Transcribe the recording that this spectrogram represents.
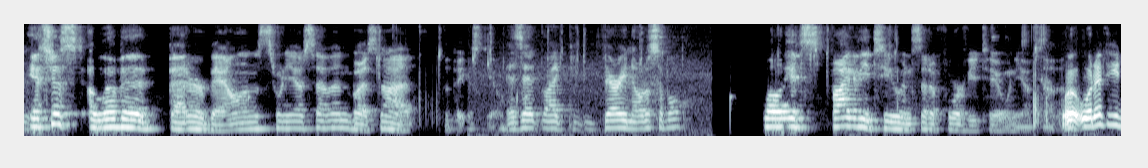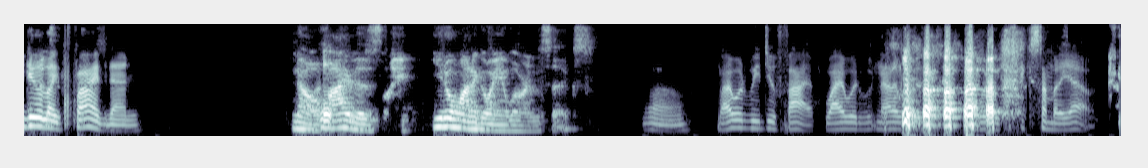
It's just a little bit better balanced when you oh have seven, but it's not the biggest deal. is it like very noticeable? Well, it's five v two instead of four v two when you have seven. What, what if you do like five then? No, Well- five is like you don't want to go any lower than six. Oh. Why would we do five? Why would we, now that we, do six, why would we kick somebody out?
